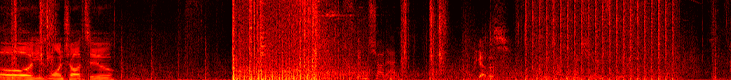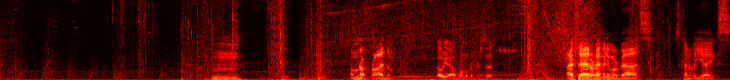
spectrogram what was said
Oh, he's one shot too. Getting shot at. You got this. Recharging my shields. Hmm. I'm gonna fry them. Oh yeah, 100%. Actually, I don't have any more bats. It's kind of a yikes.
